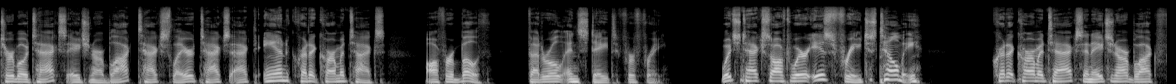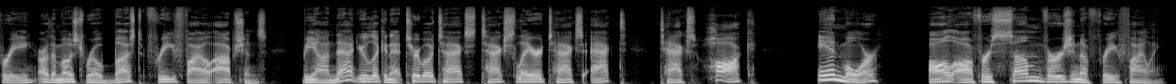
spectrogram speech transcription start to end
TurboTax, H&R Block, TaxSlayer, TaxAct, and Credit Karma Tax offer both federal and state for free. Which tax software is free? Just tell me. Credit Karma Tax and H&R Block Free are the most robust free file options. Beyond that, you're looking at TurboTax, TaxSlayer, TaxAct, TaxHawk, and more. All offer some version of free filing.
